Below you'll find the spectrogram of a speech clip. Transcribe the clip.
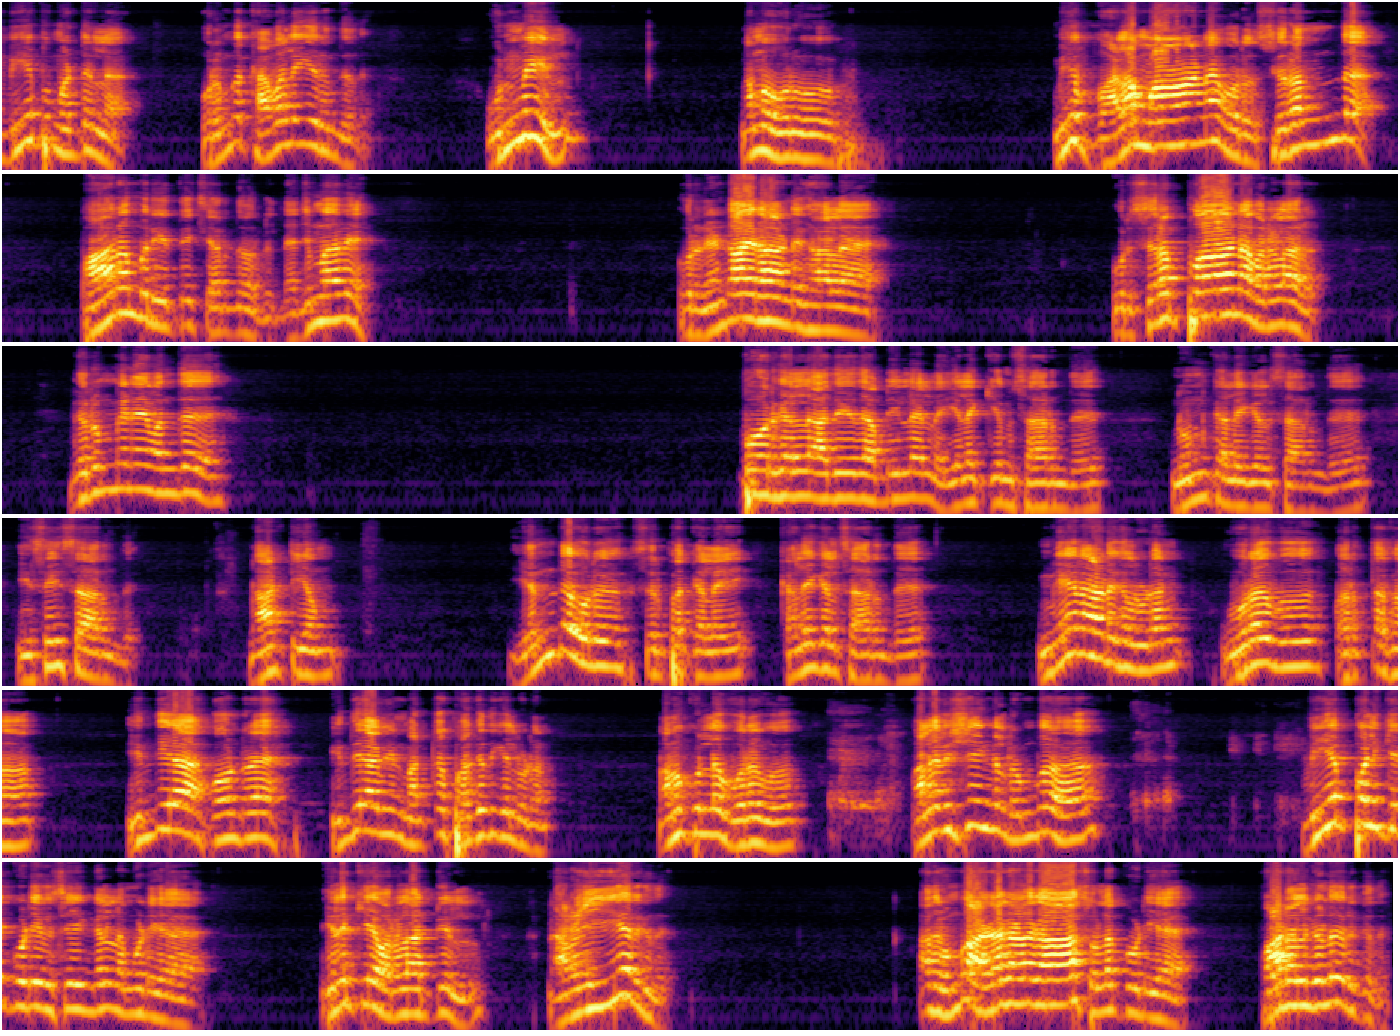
வியப்பு மட்டும் இல்லை ரொம்ப கவலை இருந்தது. உண்மையில் நம்ம ஒரு மிக வளமான ஒரு சிறந்த பாரம்பரியத்தை சேர்ந்தவர்கள். நிஜமாவே ஒரு ரெண்டாயிரம் ஆண்டு கால ஒரு சிறப்பான வரலாறு. வெறுமனே வந்து போர்கள் அது இது அப்படி இல்லை இல்லை. இலக்கியம் சார்ந்து நுண்கலைகள் சார்ந்து இசை சார்ந்து நாட்டியம் எந்த ஒரு சிற்பக்கலை கலைகள் சார்ந்து மேலாடுகளுடன் உறவு வர்த்தகம் இந்தியா போன்ற இந்தியாவின் மற்ற பகுதிகளுடன் நமக்குள்ள உறவு பல விஷயங்கள் ரொம்ப வியப்பளிக்கக்கூடிய விஷயங்கள் நம்முடைய இலக்கிய வரலாற்றில் நிறைய இருக்குது. அது ரொம்ப அழகழகா சொல்லக்கூடிய பாடல்களும் இருக்குது.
